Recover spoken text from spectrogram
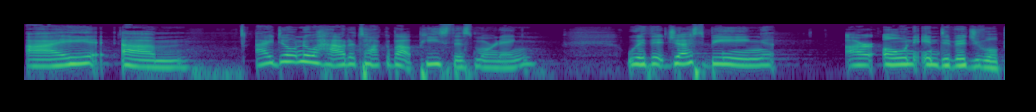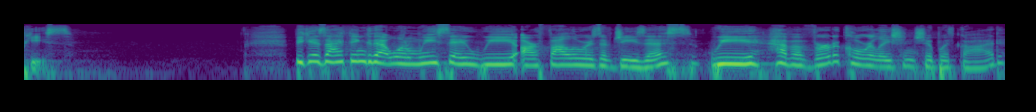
I um, I don't know how to talk about peace this morning with it just being our own individual peace. Because I think that when we say we are followers of Jesus, we have a vertical relationship with God,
